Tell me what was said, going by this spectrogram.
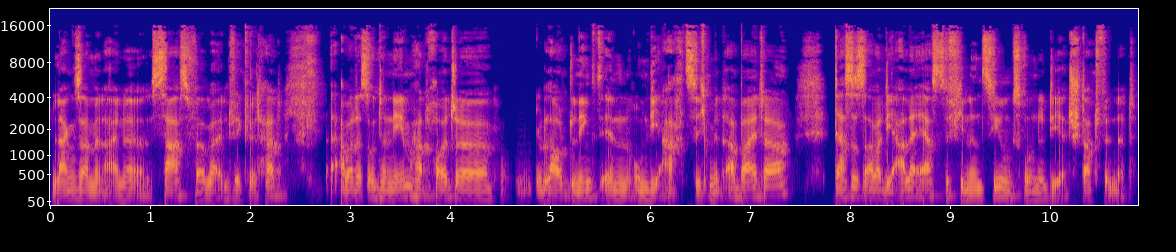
langsam in eine SaaS-Firma entwickelt hat. Aber das Unternehmen hat heute laut LinkedIn um die 80 Mitarbeiter. Das ist aber die allererste Finanzierungsrunde, die jetzt stattfindet.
